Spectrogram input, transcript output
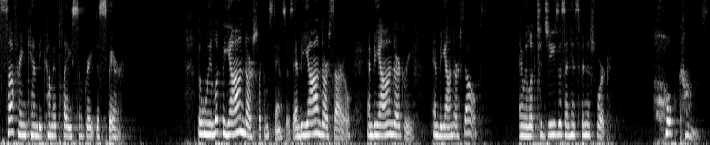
Suffering can become a place of great despair. But when we look beyond our circumstances and beyond our sorrow and beyond our grief, and beyond ourselves. And we look to Jesus and his finished work. Hope comes.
